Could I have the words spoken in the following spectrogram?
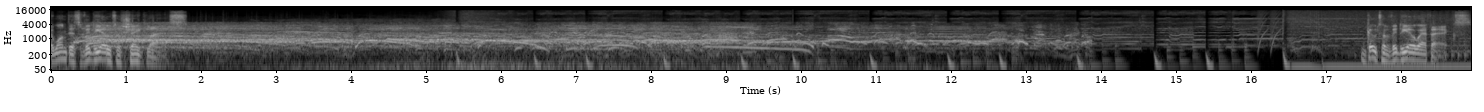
want this video to shake less. Go to Video FX.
